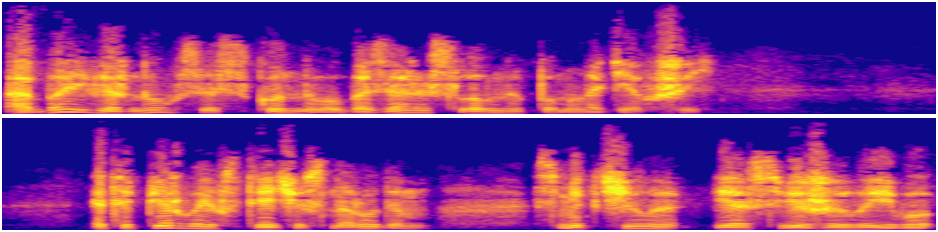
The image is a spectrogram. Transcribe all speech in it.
Абай вернулся с конного базара, словно помолодевший. Эта первая встреча с народом смягчила и освежила его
